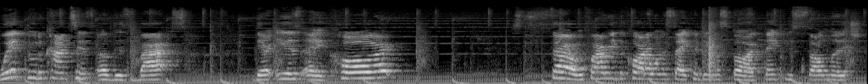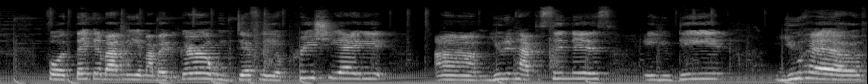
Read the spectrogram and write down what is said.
went through the contents of this box. There is a card. So before I read the card, I want to say, Cardena Star, thank you so much for thinking about me and my baby girl. We definitely appreciate it. Um, you didn't have to send this, and you did. You have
